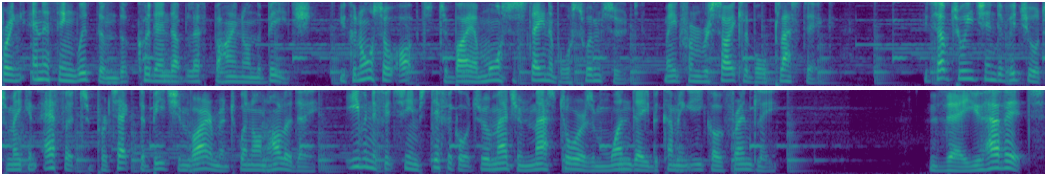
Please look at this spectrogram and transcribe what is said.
bring anything with them that could end up left behind on the beach. You can also opt to buy a more sustainable swimsuit made from recyclable plastic. It's up to each individual to make an effort to protect the beach environment when on holiday, even if it seems difficult to imagine mass tourism one day becoming eco friendly. There you have it.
